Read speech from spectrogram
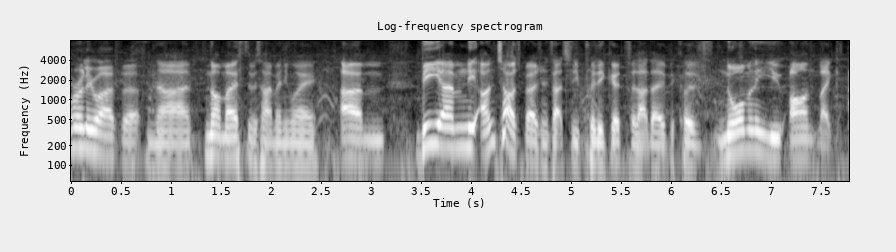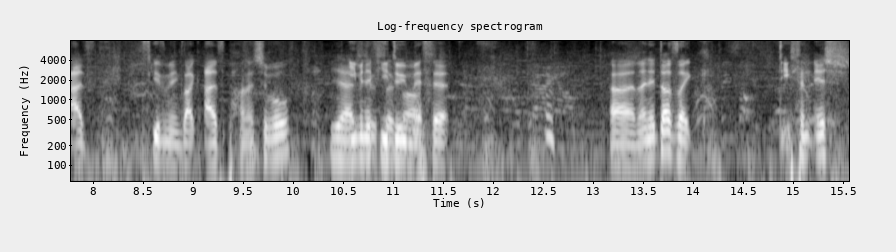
really worth it. No, not most of the time anyway. Um, the um, the uncharged version is actually pretty good for that though, because normally you aren't like as, excuse me, like as punishable, Yeah, even if you so do fast. miss it. Um, and it does like decent-ish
